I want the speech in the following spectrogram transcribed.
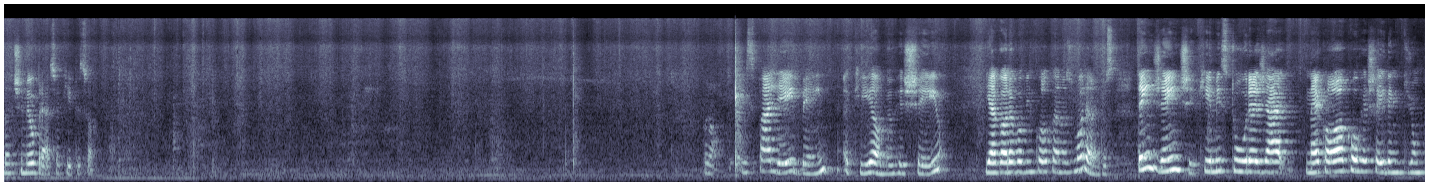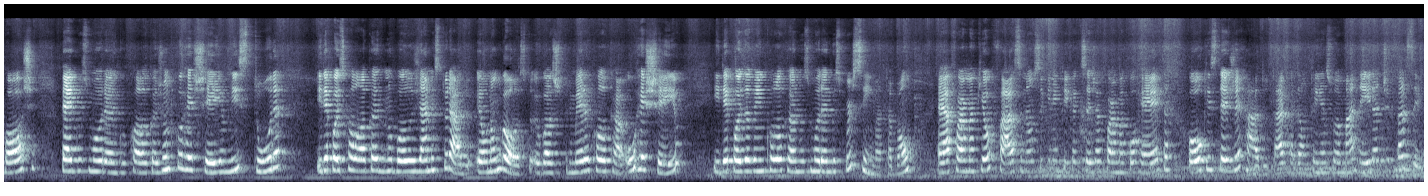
Bati meu braço aqui, pessoal. Pronto, espalhei bem aqui, ó, o meu recheio. E agora eu vou vir colocando os morangos. Tem gente que mistura já, né, coloca o recheio dentro de um pote, pega os morangos, coloca junto com o recheio, mistura e depois coloca no bolo já misturado. Eu não gosto. Eu gosto de primeiro colocar o recheio e depois eu venho colocando os morangos por cima, tá bom? É a forma que eu faço, não significa que seja a forma correta ou que esteja errado, tá? Cada um tem a sua maneira de fazer.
